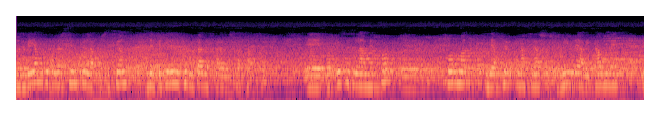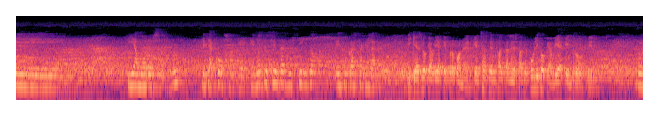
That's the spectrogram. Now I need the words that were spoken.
Nos deberíamos de poner siempre en la posición del que tiene dificultades para desplazarse, eh, porque esa es la mejor forma de hacer una ciudad sostenible, habitable y, y amorosa, ¿no? que te acoja, que, que no te sientas distinto en tu casa que en la calle. ¿Y qué es lo que habría que proponer? ¿Qué echas en falta en el espacio público que habría que introducir? Pues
